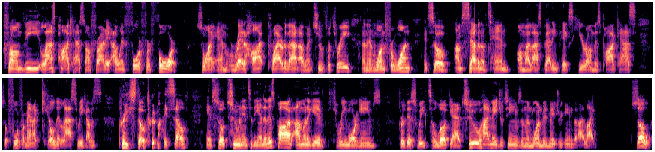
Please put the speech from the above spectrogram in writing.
from the last podcast on Friday, I went four for four. So I am red hot. Prior to that, I went two for three and then one for one. And so I'm seven of 10 on my last betting picks here on this podcast. So four for, man, I killed it last week. I was pretty stoked with myself. And so tune into the end of this pod. I'm going to give three more games for this week to look at two high major teams and then one mid major game that I like. So,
